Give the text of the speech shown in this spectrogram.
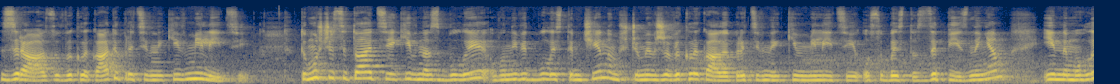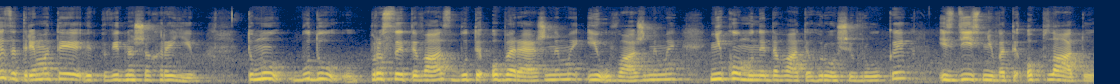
зразу викликати працівників міліції. Тому що ситуації, які в нас були, вони відбулись тим чином, що ми вже викликали працівників міліції особисто з запізненням і не могли затримати відповідно шахраїв. Тому буду просити вас бути обережними і уважними, нікому не давати гроші в руки і здійснювати оплату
